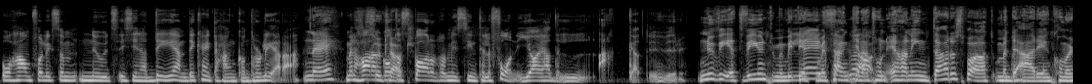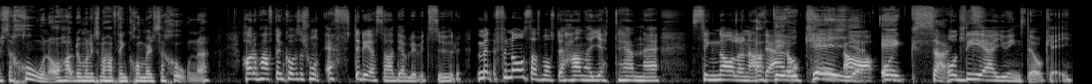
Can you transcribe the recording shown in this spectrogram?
och han får liksom nudes i sina DM, det kan inte han kontrollera. Nej, Men har han gått och sparat dem i sin telefon, ja, jag hade lackat ur. Nu vet vi ju inte, men vi leker Nej, med tanken ja. att hon, han inte hade sparat, men det är i en konversation och de har liksom haft en konversation. Har de haft en konversation efter det så hade jag blivit sur. Men för någonstans måste han ha gett henne signalen att, Att det är okej, Ja, och, exakt. Och det är ju inte okej.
